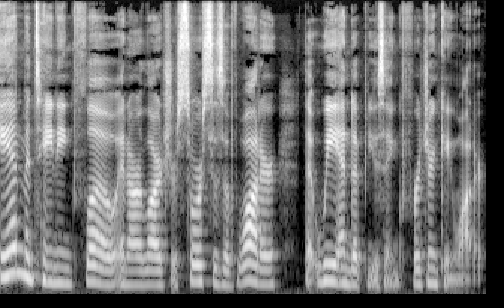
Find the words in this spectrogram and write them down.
and maintaining flow in our larger sources of water that we end up using for drinking water.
